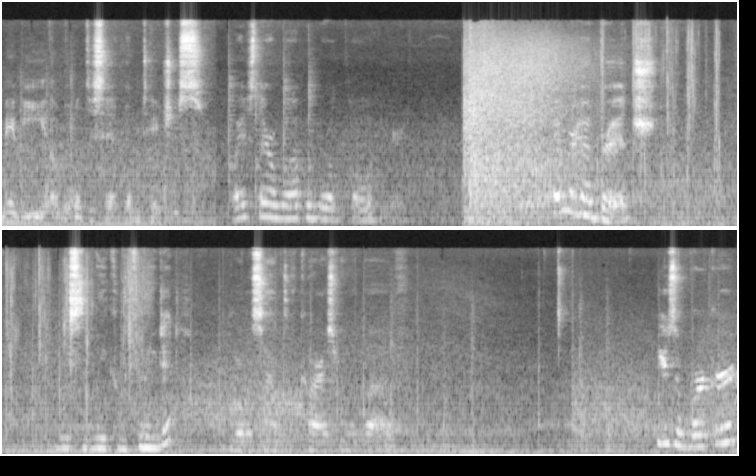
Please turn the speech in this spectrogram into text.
maybe a little disadvantageous. Why is there a Wobble World pole here? Hammerhead Bridge. Recently completed. Hear the sounds of cars from above. Here's a worker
